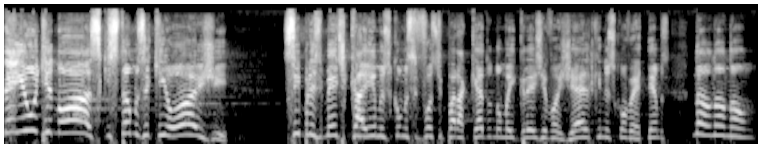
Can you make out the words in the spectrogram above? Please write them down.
Nenhum de nós que estamos aqui hoje simplesmente caímos como se fosse paraquedas numa igreja evangélica e nos convertemos. Não, não, não.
